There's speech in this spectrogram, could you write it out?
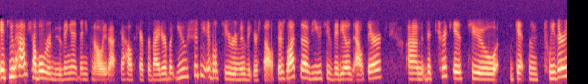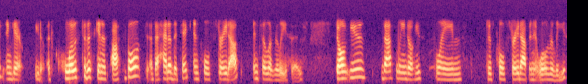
if you have trouble removing it, then you can always ask a healthcare provider, but you should be able to remove it yourself. There's lots of YouTube videos out there. Um, the trick is to get some tweezers and get you know as close to the skin as possible at the head of the tick and pull straight up until it releases. Don't use Vaseline, don't use flames, just pull straight up and it will release.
